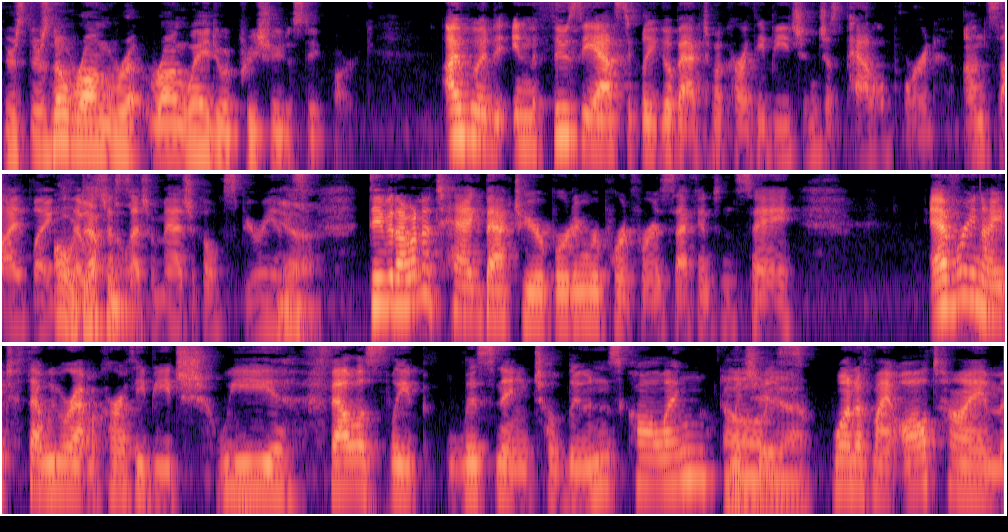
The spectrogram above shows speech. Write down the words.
There's there's no wrong wrong way to appreciate a state park. I would enthusiastically go back to McCarthy Beach and just paddleboard on Side Lake oh, that definitely. was just such a magical experience. Yeah. David, I want to tag back to your birding report for a second and say every night that we were at McCarthy Beach, we fell asleep listening to loons calling, which oh, is yeah. one of my all-time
